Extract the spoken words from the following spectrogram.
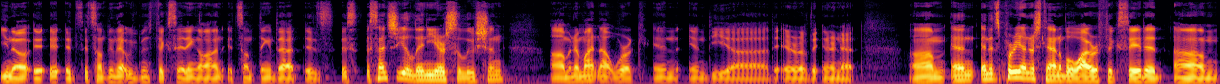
you know it, it, it's it's something that we've been fixating on. It's something that is, is essentially a linear solution, um, and it might not work in in the uh, the era of the internet. Um, and and it's pretty understandable why we're fixated. Um,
